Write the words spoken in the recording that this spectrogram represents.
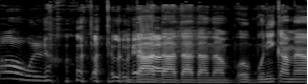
Aoleu, toată lumea Da, era... da, da, da, da. Bunica mea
